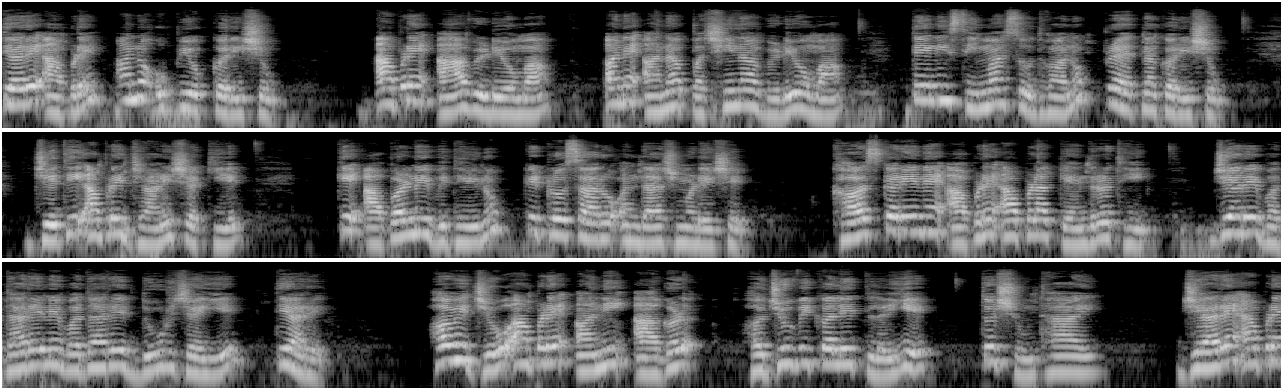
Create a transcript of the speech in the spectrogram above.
ત્યારે આપણે આનો ઉપયોગ કરીશું. આપણે આ વિડીયોમાં અને આના પછીના વિડીયોમાં તેની સીમા શોધવાનો પ્રયત્ન કરીશું. જેથી આપણે જાણી શકીએ કે આપણને વિધેયનો કેટલો સારો અંદાજ મળે છે. ખાસ કરીને આપણે આપણા કેન્દ્રથી જ્યારે વધારે ને વધારે દૂર જઈએ ત્યારે. હવે જો આપણે આની આગળ હજુ વિકલિત લઈએ, તો શું થાય? જ્યારે આપણે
